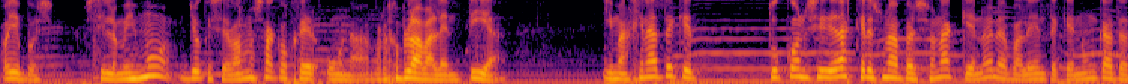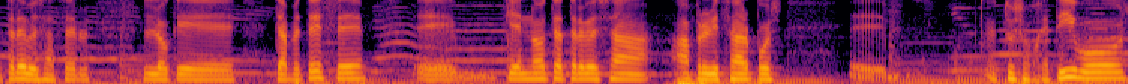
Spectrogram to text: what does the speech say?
oye, pues si lo mismo, yo que sé, vamos a coger una, por ejemplo, la valentía. Imagínate que tú consideras que eres una persona que no eres valiente, que nunca te atreves a hacer lo que te apetece, eh, que no te atreves a, a priorizar pues eh, tus objetivos,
